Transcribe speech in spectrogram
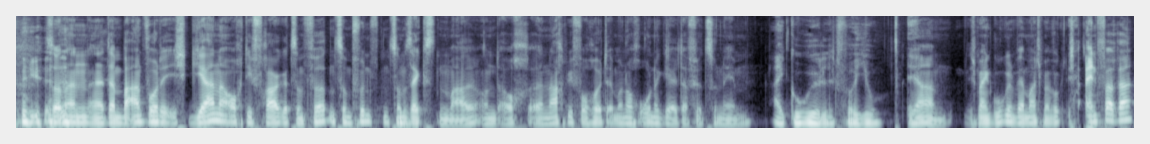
Sondern äh, dann beantworte ich gerne auch die Frage zum vierten, zum fünften, zum sechsten Mal und auch äh, nach wie vor heute immer noch ohne Geld dafür zu nehmen. I google it for you. Ja, ich meine, googeln wäre manchmal wirklich einfacher,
